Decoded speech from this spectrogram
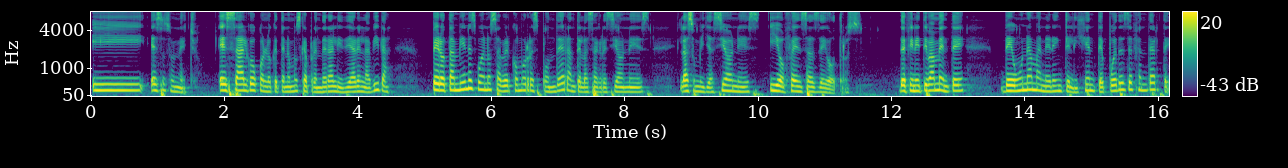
Y eso es un hecho. Es algo con lo que tenemos que aprender a lidiar en la vida. Pero también es bueno saber cómo responder ante las agresiones, las humillaciones y ofensas de otros. Definitivamente, de una manera inteligente puedes defenderte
